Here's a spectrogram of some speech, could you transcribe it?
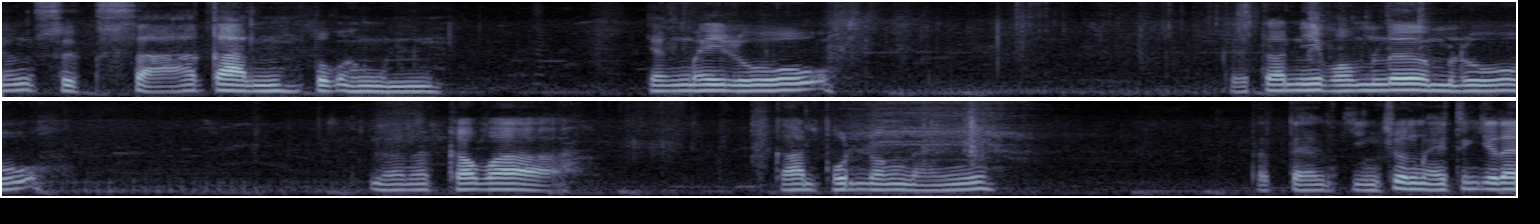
ยังศึกษาการปลูกองุ่นยังไม่รู้แต่ตอนนี้ผมเริ่มรู้ แล้วนะครับว่าการพุนตรงไหนแต่แต่งจริงช่วงไหนถึงจะได้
